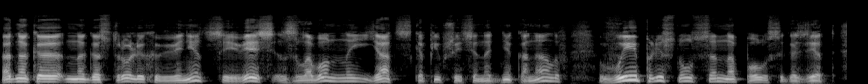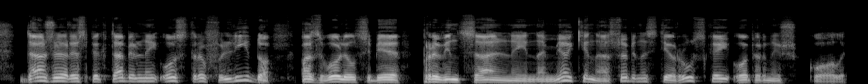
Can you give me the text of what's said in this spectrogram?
Однако на гастролях в Венеции весь зловонный яд, скопившийся на дне каналов, выплеснулся на полосы газет. Даже респектабельный остров Лидо позволил себе провинциальные намеки на особенности русской оперной школы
